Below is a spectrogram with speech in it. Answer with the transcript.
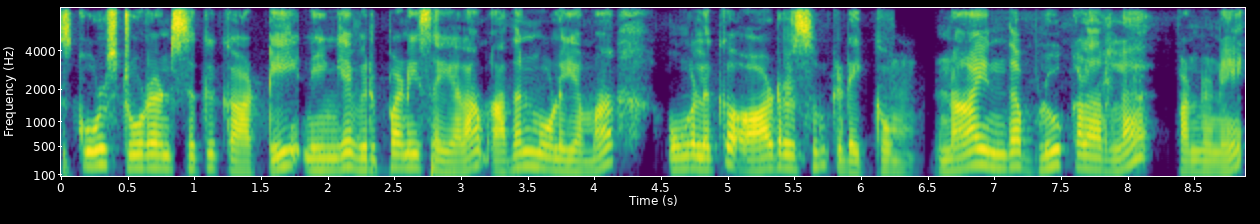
ஸ்கூல் ஸ்டூடெண்ட்ஸுக்கு காட்டி நீங்கள் விற்பனை செய்யலாம். அதன் மூலயமா உங்களுக்கு ஆர்டர்ஸும் கிடைக்கும். நான் இந்த ப்ளூ கலரில் பண்ணினேன்.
